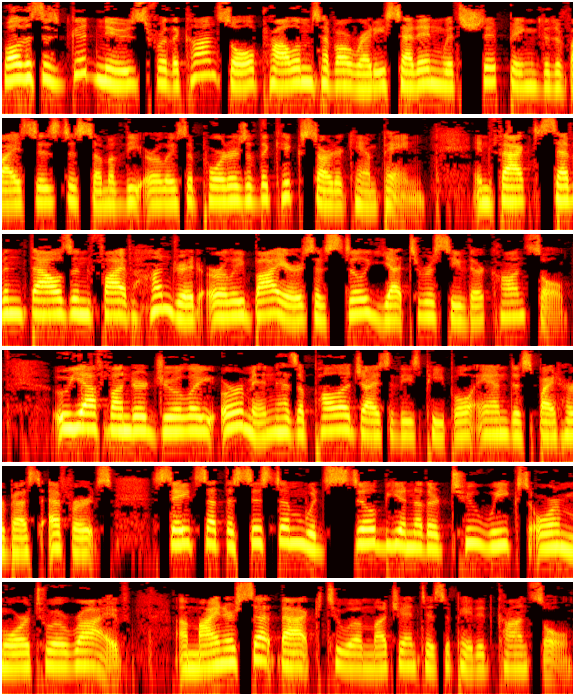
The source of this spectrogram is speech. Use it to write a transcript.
While this is good news for the console, problems have already set in with shipping the devices to some of the early supporters of the Kickstarter campaign. In fact, 7,500 early buyers have still yet to receive their console. Ouya funder Julie Uhrman has apologized to these people and, despite her best efforts, states that the system would still be another two weeks or more to arrive, a minor setback to a much anticipated console.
